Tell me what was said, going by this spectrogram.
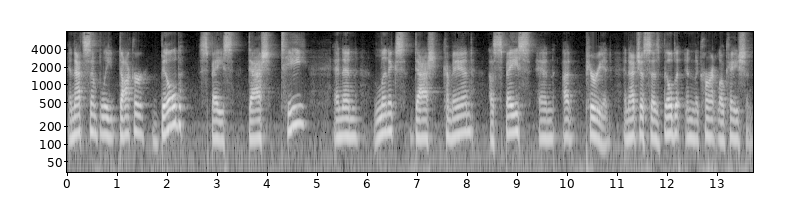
And that's simply docker build space dash T and then Linux dash command, a space, and a period and that just says build it in the current location.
